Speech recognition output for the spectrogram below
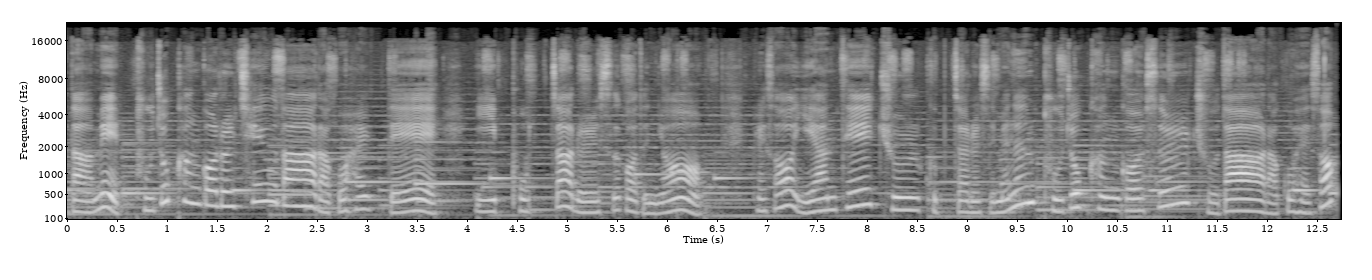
그 다음에 부족한 거를 채우다 라고 할 때 이 보자를 쓰거든요. 그래서 얘한테 줄 급자를 쓰면은 부족한 것을 주다 라고 해서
